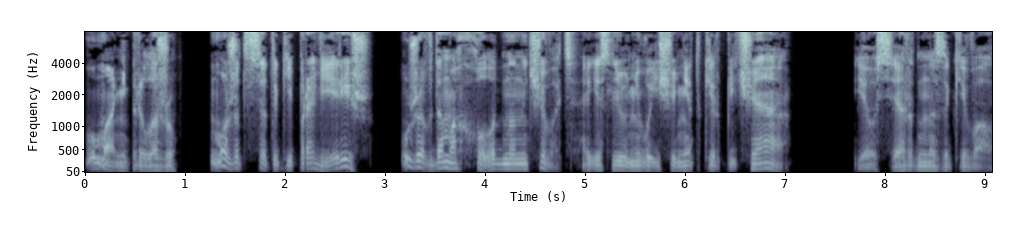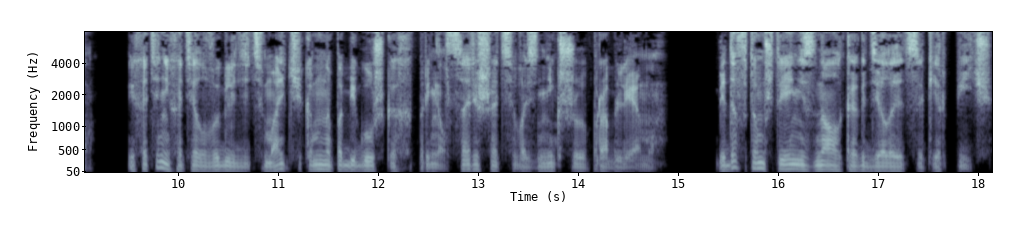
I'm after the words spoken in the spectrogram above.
Ума не приложу. Может, все-таки проверишь? Уже в домах холодно ночевать, а если у него еще нет кирпича...» Я усердно закивал. И хотя не хотел выглядеть мальчиком на побегушках, принялся решать возникшую проблему. Беда в том, что я не знал, как делается кирпич.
